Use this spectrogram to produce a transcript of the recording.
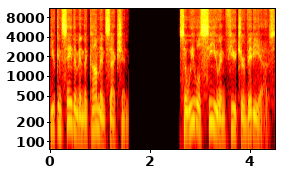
you can say them in the comment section. So we will see you in future videos.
